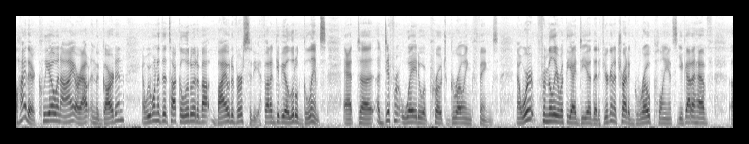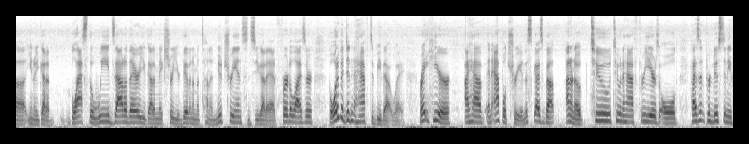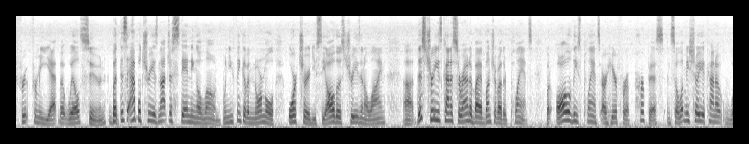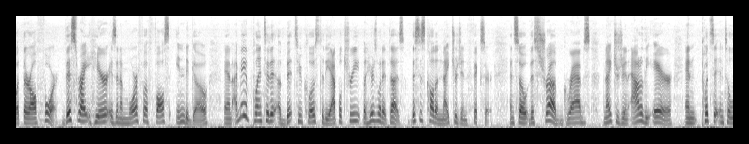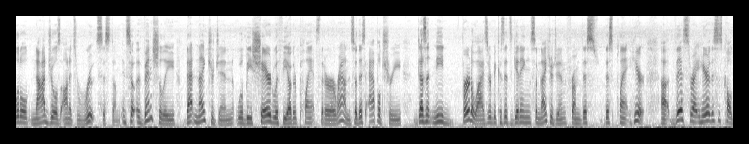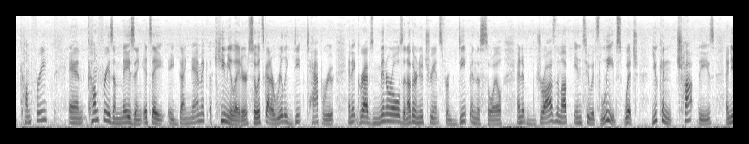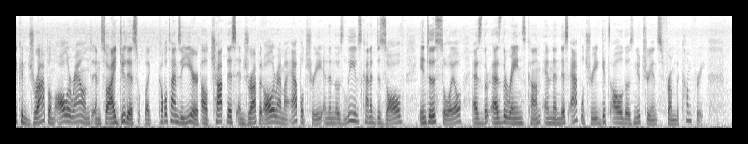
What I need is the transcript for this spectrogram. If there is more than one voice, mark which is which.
Speaker 1: Well, hi there. Cleo and I are out in the garden and we wanted to talk a little bit about biodiversity. I thought I'd give you a little glimpse at uh, a different way to approach growing things. Now, we're familiar with the idea that if you're going to try to grow plants, you got to have, uh, you know, you got to blast the weeds out of there. You got to make sure you're giving them a ton of nutrients, and so you got to add fertilizer. But what if it didn't have to be that way? Right here, I have an apple tree, and this guy's about, I don't know, two, two and a half, three years old. Hasn't produced any fruit for me yet, but will soon. But this apple tree is not just standing alone. When you think of a normal orchard, you see all those trees in a line. Uh, this tree is kind of surrounded by a bunch of other plants, but all of these plants are here for a purpose, and so let me show you kind of what they're all for. This right here is an Amorpha false indigo, and I may have planted it a bit too close to the apple tree, but here's what it does. This is called a nitrogen fixer. And so this shrub grabs nitrogen out of the air and puts it into little nodules on its root system. And so eventually that nitrogen will be shared with the other plants that are around. And so this apple tree doesn't need fertilizer because it's getting some nitrogen from this, this plant here. Uh, this right here, this is called comfrey. And comfrey is amazing. It's a, a dynamic accumulator, so it's got a really deep tap root and it grabs minerals and other nutrients from deep in the soil and it draws them up into its leaves, which you can chop these and you can drop them all around. And so I do this like a couple times a year. I'll chop this and drop it all around my apple tree, and then those leaves kind of dissolve into the soil as the, as the rains come, and then this apple tree gets all of those nutrients from the comfrey.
